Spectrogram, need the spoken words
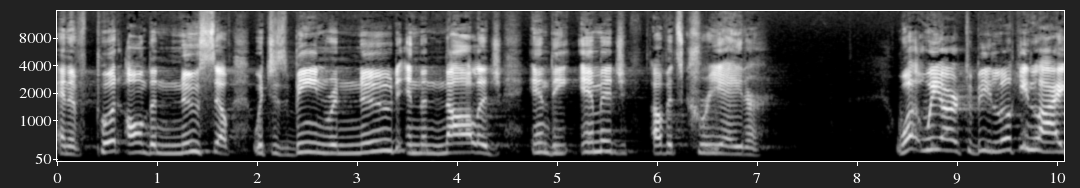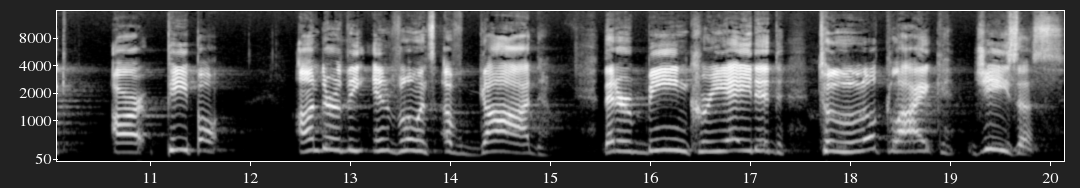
and have put on the new self, which is being renewed in the knowledge, in the image of its creator. What we are to be looking like are people under the influence of God that are being created to look like Jesus.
